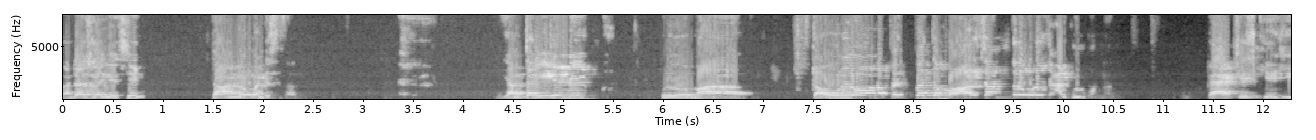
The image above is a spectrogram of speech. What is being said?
వెంటాసలా చేసి దాంట్లో పండిస్తారు. ఎంత రేట్ అండి ఇప్పుడు మా టౌన్లో ఉన్న పెద్ద పెద్ద మాల్స్ అందరూ కూడా ఆడుకుంటున్నారు ప్యాక్ చేసి కేజీ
